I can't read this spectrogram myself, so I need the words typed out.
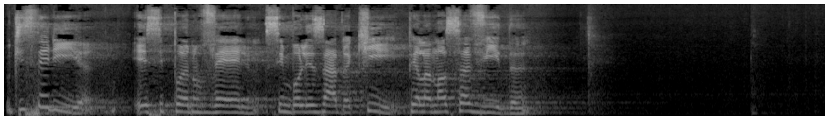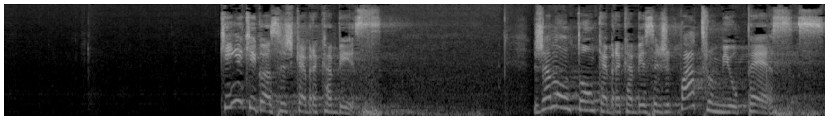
O que seria esse pano velho simbolizado aqui pela nossa vida? Quem aqui gosta de quebra-cabeça? Já montou um quebra-cabeça de 4 mil peças?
